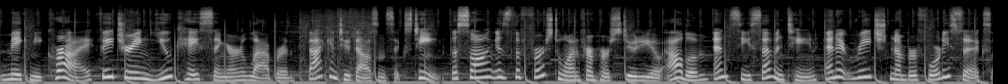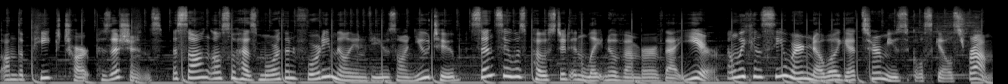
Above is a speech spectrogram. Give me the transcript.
Make Me Cry, featuring UK singer Labrinth back in 2016. The song is the first one from her studio album, NC17, and it reached number 46 on the peak chart positions. The song also has more than 40 million views on YouTube since it was posted in late November of that year, and we can see where Noah gets her musical skills from.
